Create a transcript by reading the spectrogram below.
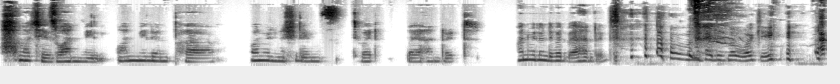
how much is one mil, one million per, one million shillings divided by a hundred? One million divided by a hundred. My head is not working.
